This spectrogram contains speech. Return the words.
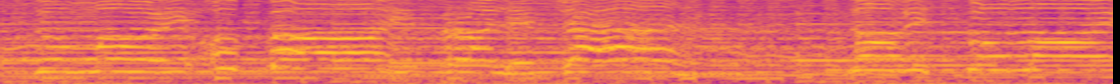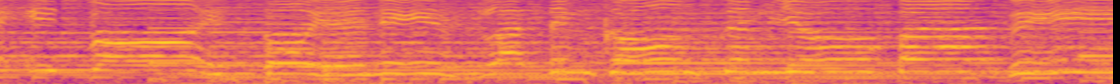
su moji u boji proljeća Snovi su moji i tvoji spojeni zlatnim koncem ljubavi.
